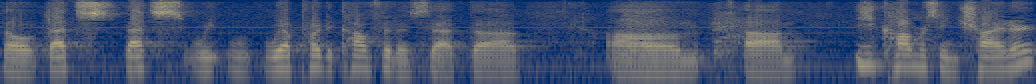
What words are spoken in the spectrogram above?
So that's, that's we, we are pretty confident that uh, um, um, e-commerce in China,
